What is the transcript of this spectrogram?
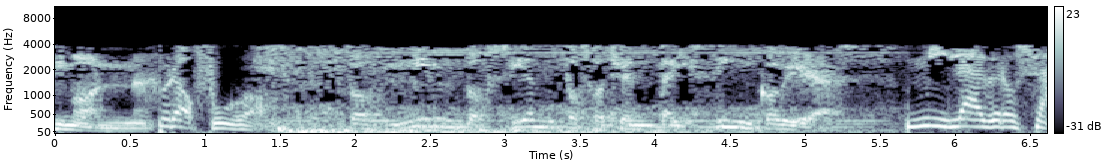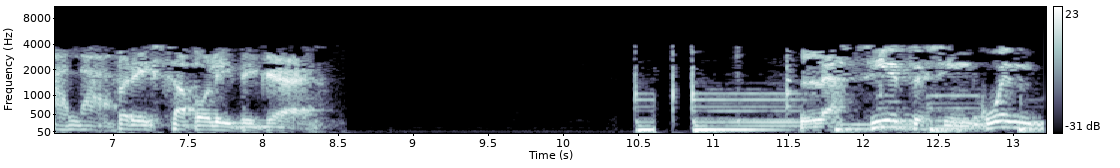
Simón. Prófugo. 2285 días. Milagro Sala. Presa política. Las 7.50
